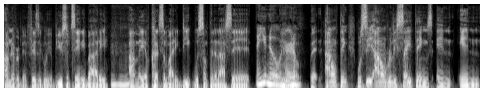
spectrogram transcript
I've never been physically abusive to anybody. Mm-hmm. I may have cut somebody deep with something that I said. And you knew it would hurt know. But I don't think. Well, see, I don't really say things in in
